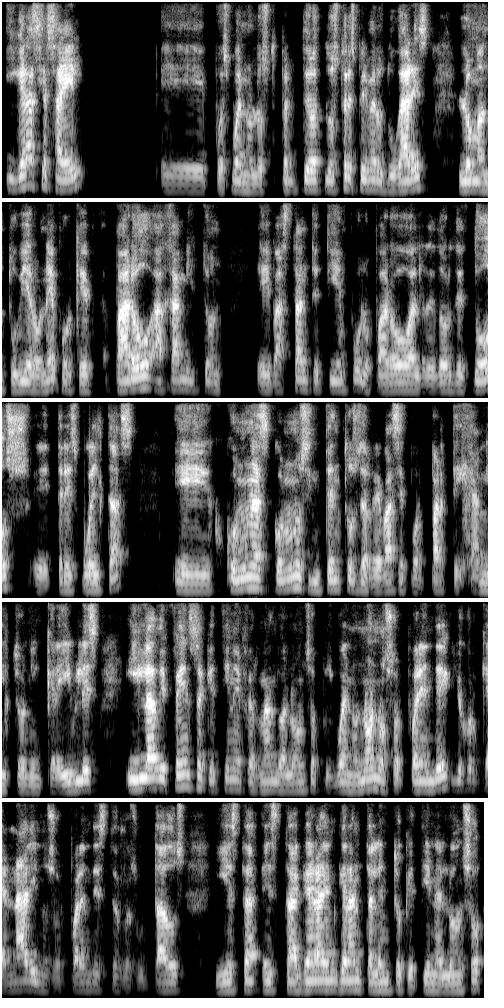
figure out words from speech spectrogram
gracias a él, eh, pues bueno, los, los, tres primeros lugares lo mantuvieron, ¿eh? porque paró a Hamilton bastante tiempo, lo paró alrededor de dos, tres vueltas. Eh, con, unas, con unos intentos de rebase por parte de Hamilton increíbles. Y la defensa que tiene Fernando Alonso, pues bueno, no nos sorprende, yo creo que a nadie nos sorprende estos resultados y esta, esta gran, gran talento que tiene Alonso,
